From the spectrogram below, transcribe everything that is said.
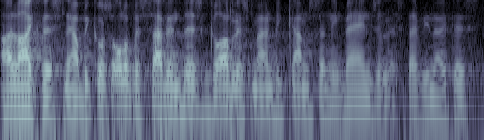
I like this now because all of a sudden this godless man becomes an evangelist. Have you noticed?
